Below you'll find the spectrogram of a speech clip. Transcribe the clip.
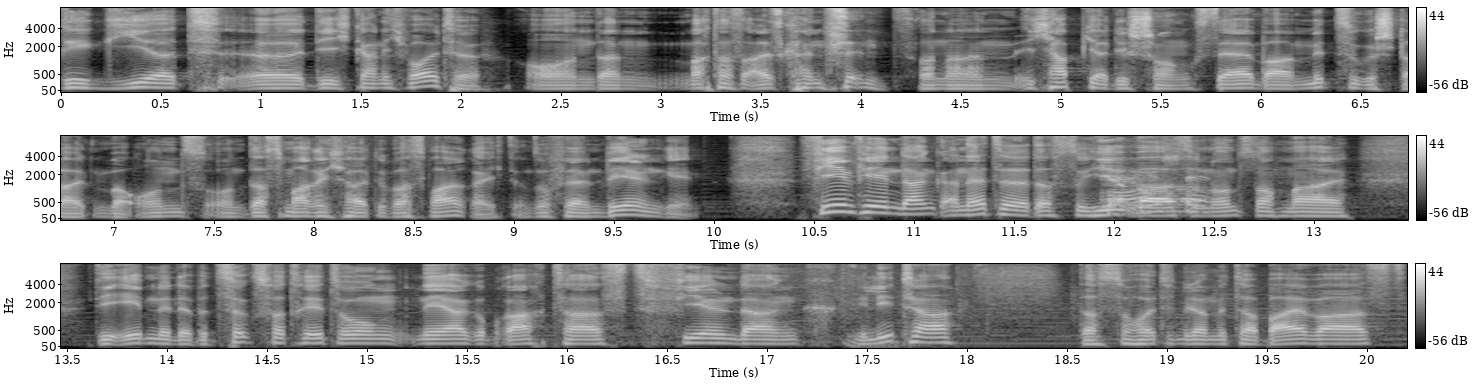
regiert, äh, die ich gar nicht wollte. Und dann macht das alles keinen Sinn, sondern ich habe ja die Chance, selber mitzugestalten bei uns und das mache ich halt übers Wahlrecht. Insofern wählen gehen. Vielen, vielen Dank, Annette, dass du hier ja, warst und uns nochmal die Ebene der Bezirksvertretung näher gebracht hast. Vielen Dank, Elita, dass du heute wieder mit dabei warst.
